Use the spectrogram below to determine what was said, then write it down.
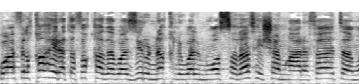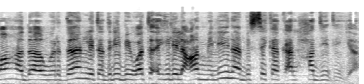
وفي القاهرة تفقد وزير النقل والمواصلات هشام عرفات معهد وردان لتدريب وتأهيل العاملين بالسكك الحديدية.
